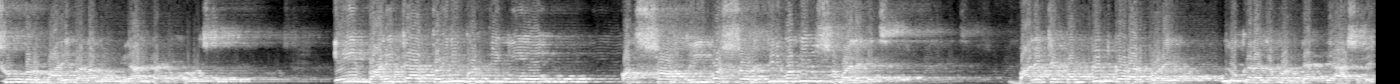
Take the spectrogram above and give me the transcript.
সুন্দর বাড়ি বানালো, বিরাট টাকা খরচ করে এই বাড়িটা তৈরি করতে গিয়ে বৎসর, দুই বছর দীর্ঘদিন সময় লেগেছে। বাড়িটি কমপ্লিট করার পরে লোকেরা যখন দেখতে আসবে,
